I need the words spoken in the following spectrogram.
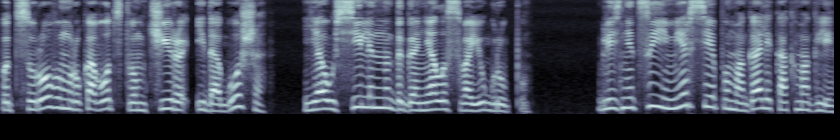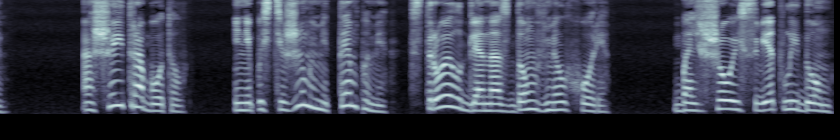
Под суровым руководством Чира и Дагоша я усиленно догоняла свою группу. Близнецы и Мерсия помогали как могли. А Шейд работал и непостижимыми темпами строил для нас дом в Мелхоре. Большой светлый дом,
